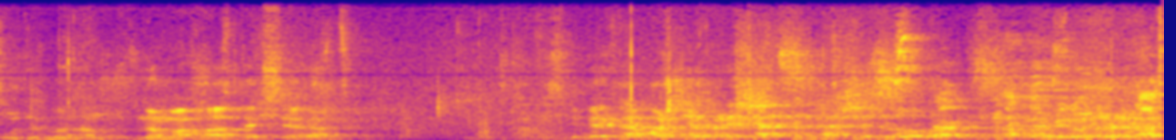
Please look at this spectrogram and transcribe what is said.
Будемо нам намагатися. Тепер можете обращатися в наше золото. Так, одну минуту. У нас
